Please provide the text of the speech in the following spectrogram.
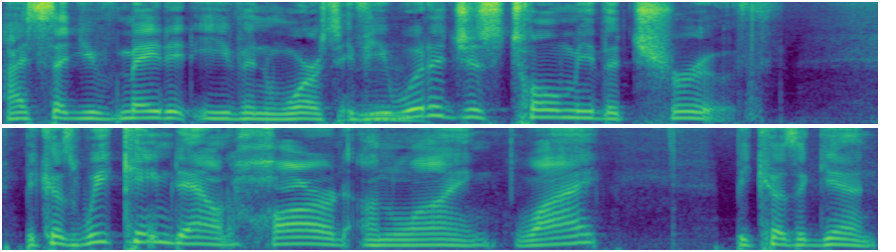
I said you've made it even worse. If you mm. would have just told me the truth. Because we came down hard on lying. Why? Because again,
